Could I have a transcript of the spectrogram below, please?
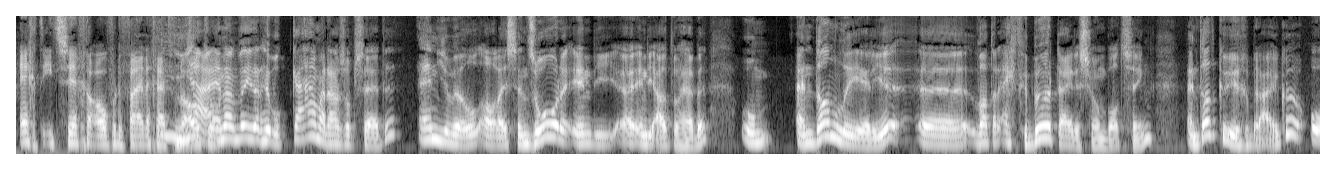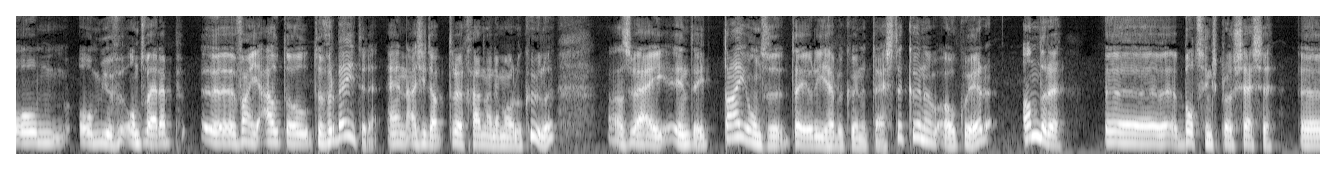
echt iets zeggen over de veiligheid van de ja, auto. Ja, en dan wil je daar heel veel camera's op zetten. En je wil allerlei sensoren in die, uh, in die auto hebben... om en dan leer je uh, wat er echt gebeurt tijdens zo'n botsing. En dat kun je gebruiken om, om je ontwerp uh, van je auto te verbeteren. En als je dan teruggaat naar de moleculen... Als wij in detail onze theorie hebben kunnen testen... kunnen we ook weer andere uh, botsingsprocessen uh,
